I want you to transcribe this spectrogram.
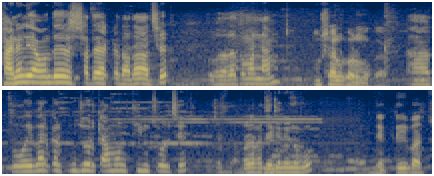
ফাইনালি আমাদের সাথে একটা দাদা আছে। তো দাদা তোমার নাম? তুষান কর্মকার। তো এবারকার পুজোর কেমন থিম চলছে? জেনে নেব। দেখতেই পাচ্ছ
